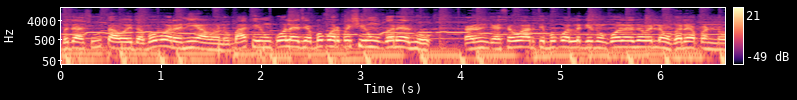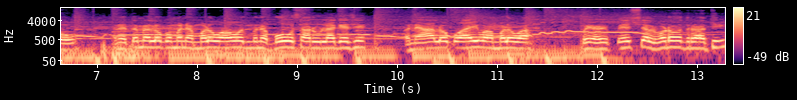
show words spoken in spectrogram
બધા સૂતા હોય તો બપોરે નહીં આવવાનું. બાકી હું કોલેજે બપોર પછી હું ઘરે હોઉં. કારણ કે સવારથી બપોર લગી હું કોલેજ હોઉં એટલે હું ઘરે પણ ન હોઉં. અને તમે લોકો મને મળવા આવો મને બહુ સારું લાગે છે. અને આ લોકો આવ્યા મળવા સ્પેશિયલ વડોદરાથી.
